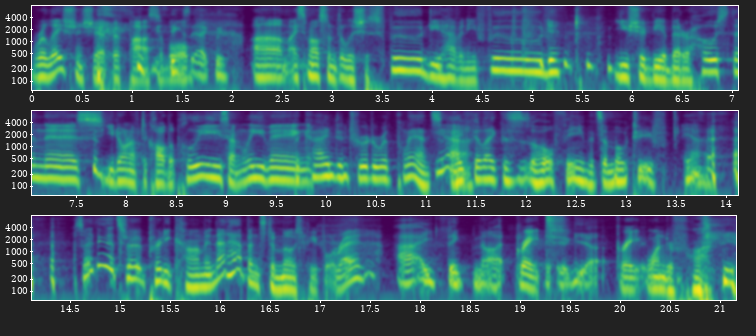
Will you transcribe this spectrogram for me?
relationship if possible? Exactly. Um, I smell some delicious food. Do you have any food? you should be a better host than this. You don't have to call the police. I'm leaving. The kind intruder with plants. Yeah. I feel like this is a whole theme. It's a motif. yeah. So I think that's pretty common. That happens to most people, right? I think not. Great. Yeah. Great. Wonderful.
